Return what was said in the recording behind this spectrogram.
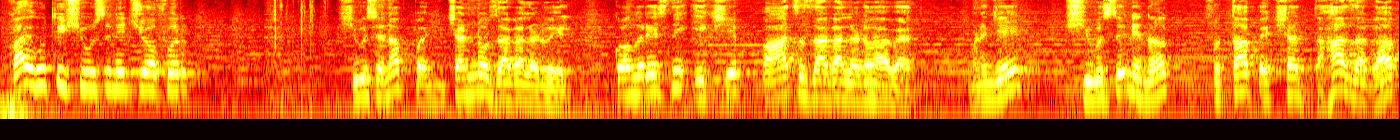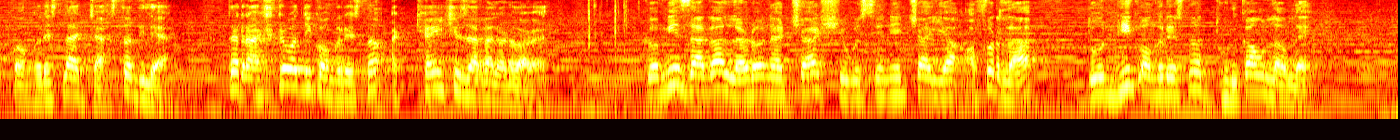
काय होती शिवसेनेची ऑफर शिवसेना पंच्याण्णव जागा लढवेल. काँग्रेसने एकशे पाच जागा लढवाव्यात. म्हणजे शिवसेनेनं स्वतःपेक्षा दहा जागा काँग्रेसला जास्त दिल्या. तर राष्ट्रवादी काँग्रेसनं अठ्ठ्याऐंशी जागा लढवाव्यात. कमी जागा लढवण्याच्या शिवसेनेच्या या ऑफरला दोन्ही काँग्रेसनं धुडकावून लावलंय.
